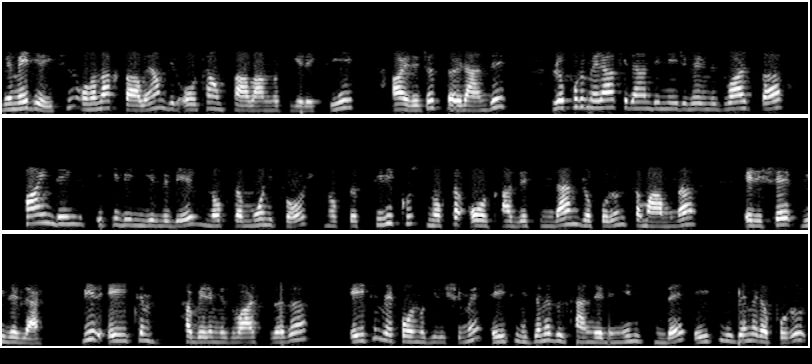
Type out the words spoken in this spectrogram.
ve medya için olanak sağlayan bir ortam sağlanması gerektiği ayrıca söylendi. Raporu merak eden dinleyicilerimiz varsa findings2021.monitor.civicus.org adresinden raporun tamamına erişebilirler. Bir eğitim haberimiz var sırada. Eğitim reformu girişimi, eğitim izleme bültenlerinin yenisinde eğitim izleme raporu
